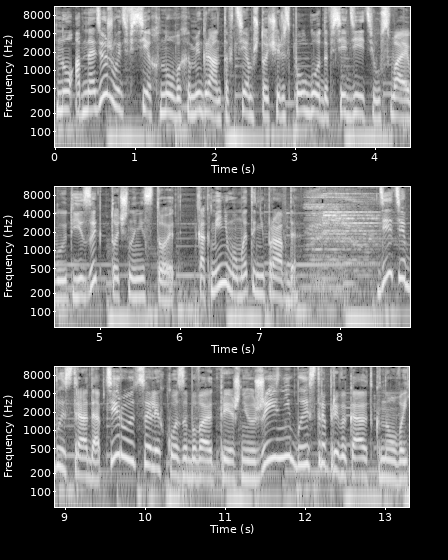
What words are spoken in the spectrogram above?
но обнадеживать всех новых иммигрантов тем, что через полгода все дети усваивают язык, точно не стоит. Как минимум, это неправда. Дети быстро адаптируются, легко забывают прежнюю жизнь и быстро привыкают к новой.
